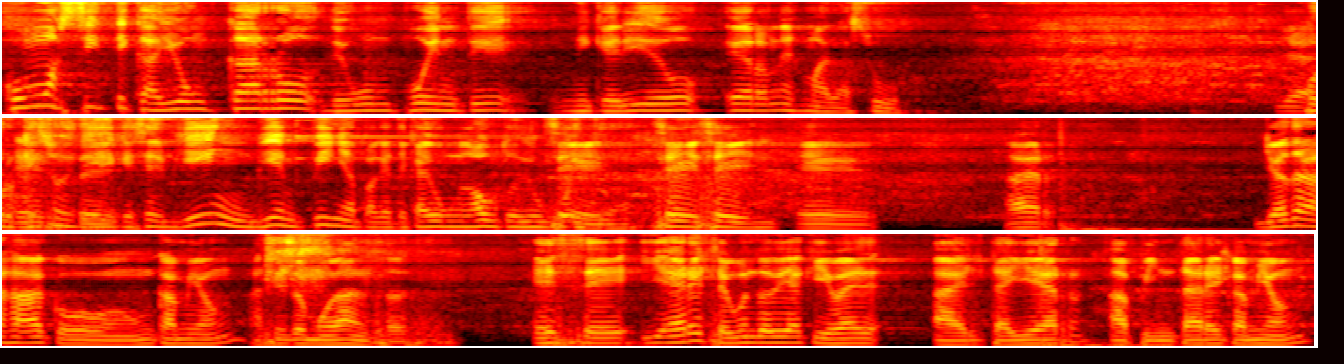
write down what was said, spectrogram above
¿Cómo así te cayó un carro de un puente, mi querido Ernest Malazú? Porque eso este, tiene que ser bien, bien piña para que te caiga un auto de un Sí, puente. ¿ah? sí, sí. eh, a ver, yo trabajaba con un camión haciendo mudanzas. Ese, y era el segundo día que iba al taller a pintar el camión.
